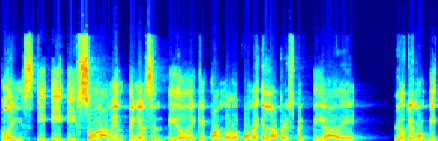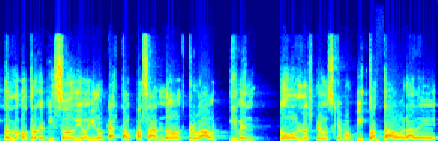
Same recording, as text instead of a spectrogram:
place y, y- solamente en el sentido de que cuando lo pones en la perspectiva de lo que hemos visto en los otros episodios y lo que ha estado pasando throughout, even todos los shows que hemos visto hasta ahora de,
